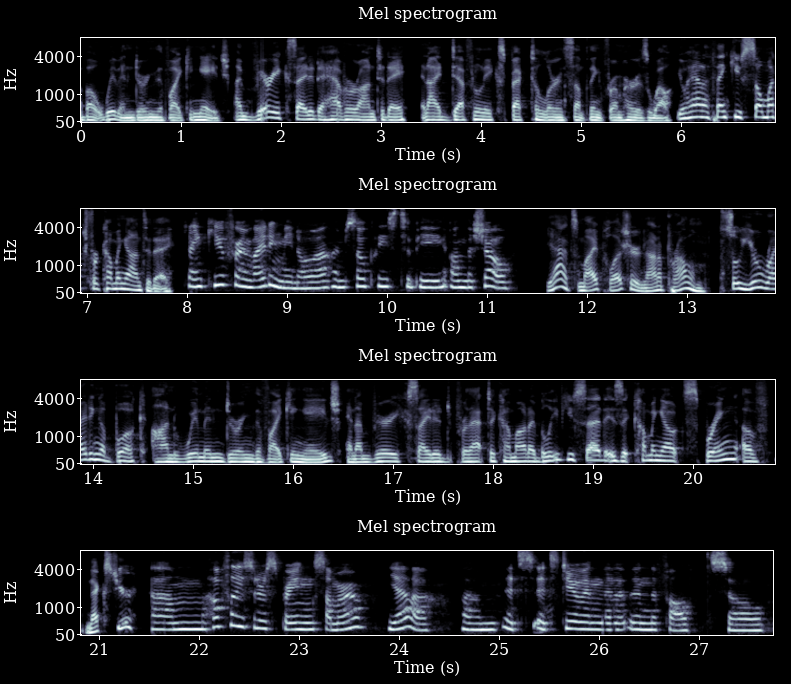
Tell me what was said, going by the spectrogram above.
about women during the Viking Age. I'm very excited to have her on today, and I definitely expect to learn something from her as well. Johanna, thank you so much for coming on today. Thank you for inviting me, Noah. I'm so pleased to be on the show. Yeah, it's my pleasure. Not a problem. So, you're writing a book on women during the Viking Age, and I'm very excited for that to come out. I believe you said, is it coming out spring of next year? Um, hopefully, sort of spring, summer. Yeah, um, it's it's due in the in the fall. So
